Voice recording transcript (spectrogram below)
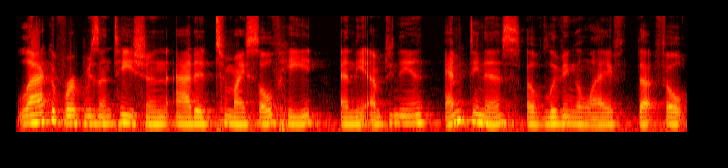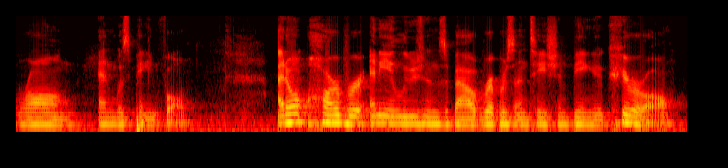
Lack of representation added to my self-hate and the emptiness of living a life that felt wrong and was painful. I don't harbor any illusions about representation being a cure all.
